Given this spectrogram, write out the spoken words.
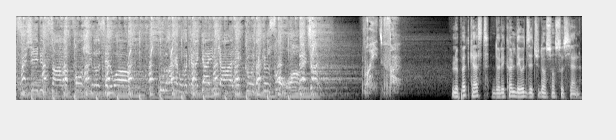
fusils de ses lois. Poudra contre Kagaïka, les cosaques sont rois. Le podcast de l'École des hautes études en sciences sociales.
